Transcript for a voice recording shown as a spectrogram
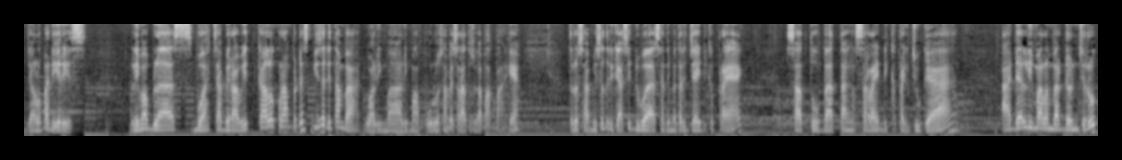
jangan lupa diiris. 15 buah cabai rawit. Kalau kurang pedas bisa ditambah 25 50 sampai 100 nggak apa-apa ya. Terus habis itu dikasih 2 cm jahe dikeprek satu batang serai dikeprek juga ada 5 lembar daun jeruk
